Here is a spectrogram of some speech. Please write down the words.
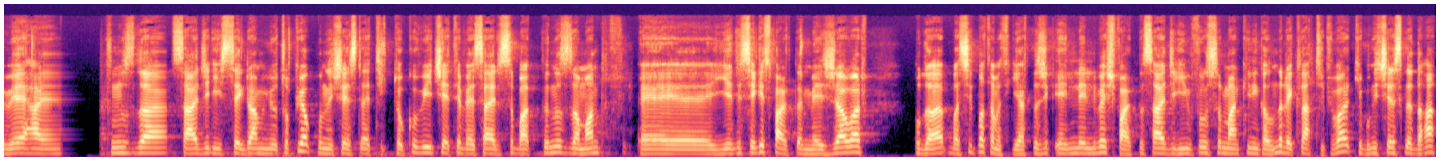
Ve hayatınızda sadece Instagram, YouTube yok. Bunun içerisinde TikTok'u, WeChat'i vesairesi baktığınız zaman e, 7-8 farklı mecra var. Bu da basit matematik. Yaklaşık 50-55 farklı sadece influencer marketing alanında reklam tipi var ki bunun içerisinde daha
